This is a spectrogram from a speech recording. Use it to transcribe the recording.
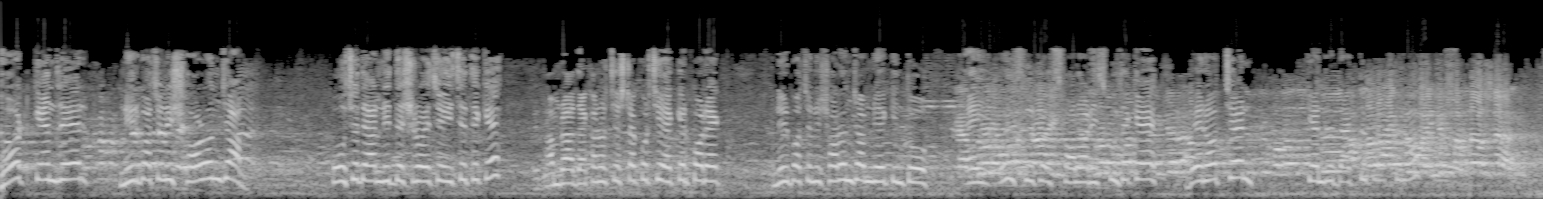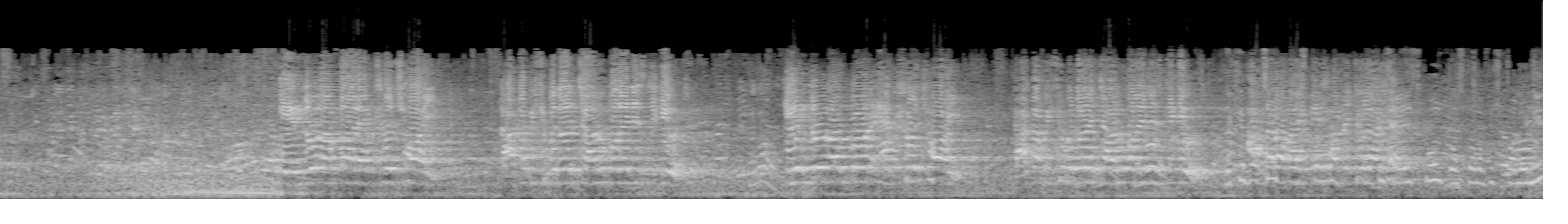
ভোট কেন্দ্রের নির্বাচনী সরঞ্জাম পৌঁছে দেওয়ার নির্দেশ রয়েছে ইসে থেকে। আমরা দেখানোর চেষ্টা করছি একের পর এক। নির্বাচনী সরঞ্জাম নিয়ে কিন্তু এই উইলস লিটলস ফলোয়ার স্কুল থেকে বের হচ্ছেন। কেন্দ্রের দায়িত্বপ্রাপ্তরা কেন্দ্র নাম্বার একশো ছয় ঢাকা বিশ্ববিদ্যালয় চারু কলেজ ইনস্টিটিউট। কেন্দ্র নম্বর একশো ছয় ঢাকা বিশ্ববিদ্যালয় চারু কলেজ ইনস্টিটিউট। দেখতে পাচ্ছেন স্কুল পোস্টাল অফিস কলোনি।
